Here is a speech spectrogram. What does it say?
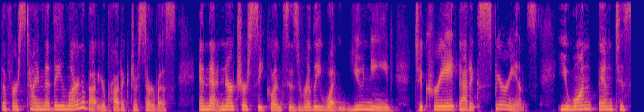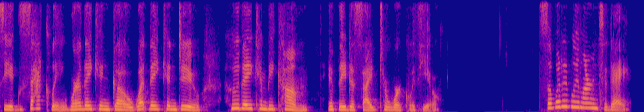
the first time that they learn about your product or service. And that nurture sequence is really what you need to create that experience. You want them to see exactly where they can go, what they can do, who they can become if they decide to work with you. So, what did we learn today?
